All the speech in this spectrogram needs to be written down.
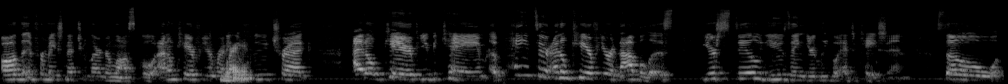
all the information that you learned in law school. I don't care if you're running right. a food truck, I don't care if you became a painter, I don't care if you're a novelist, you're still using your legal education. So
